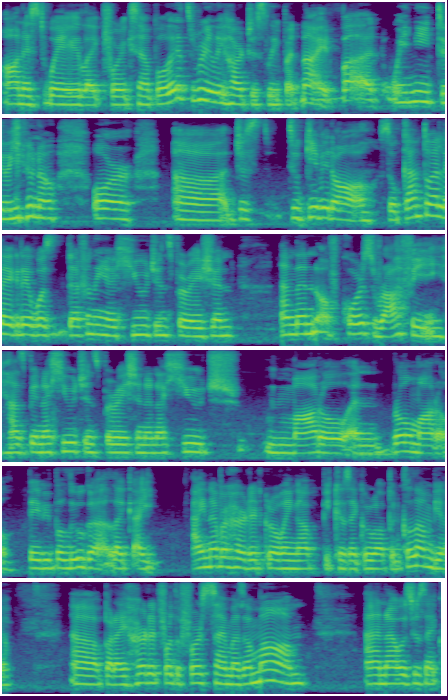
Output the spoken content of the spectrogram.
honest way like for example it's really hard to sleep at night but we need to you know or uh, just to give it all. So canto alegre was definitely a huge inspiration. And then of course Raffi has been a huge inspiration and a huge model and role model. Baby beluga like i i never heard it growing up because i grew up in colombia. Uh, but i heard it for the first time as a mom and i was just like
